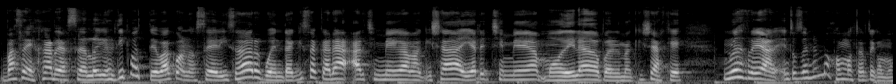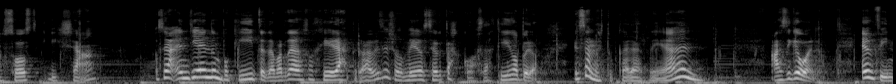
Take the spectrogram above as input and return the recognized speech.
vas a dejar de hacerlo y el tipo te va a conocer y se va a dar cuenta que esa cara archi mega maquillada y archi mega modelada por el maquillaje no es real. Entonces no es mejor mostrarte como sos y ya. O sea, entiende un poquito, te aparte de las ojeras, pero a veces yo veo ciertas cosas que digo, pero esa no es tu cara real. Así que bueno, en fin,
